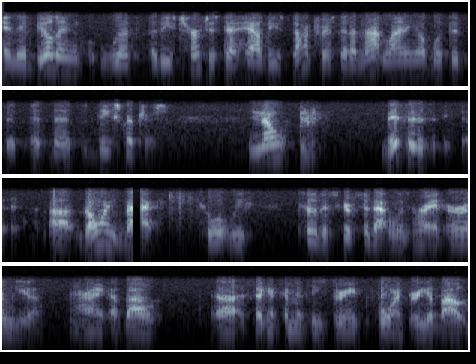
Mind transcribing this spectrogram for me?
and they're dealing with these churches that have these doctrines that are not lining up with the the the, the, the scriptures. No, this is uh, going back to what we to the scripture that was read earlier. All right, about uh, Second Timothy three, four, and three about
